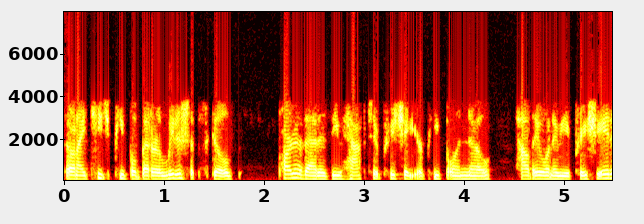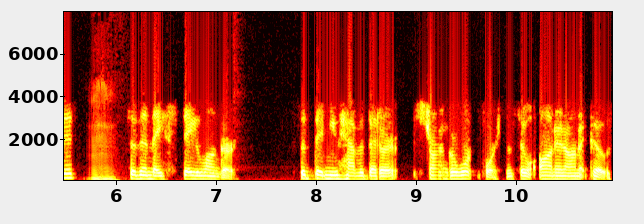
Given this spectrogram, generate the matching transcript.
So when I teach people better leadership skills, part of that is you have to appreciate your people and know how they want to be appreciated. hmm So then they stay longer. So then you have a better, stronger workforce. And so on and on it goes.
